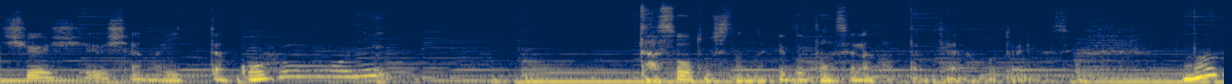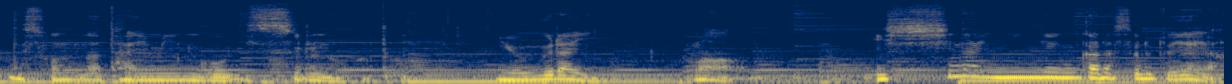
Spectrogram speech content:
収集車が行った。5分後に出そうとしたんだけど出せなかったみたいなことを言うんですよ。なんでそんなタイミングを逸するのかというぐらいまあ逸しない人間からするとやや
